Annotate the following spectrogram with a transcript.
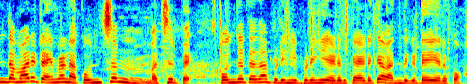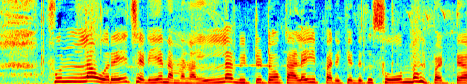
இந்த மாதிரி டைமில் நான் கொஞ்சம் வச்சுருப்பேன். கொஞ்சத்தை தான் பிடுங்கி பிடுங்கி எடுக்க எடுக்க வந்துக்கிட்டே இருக்கும். ஃபுல்லாக ஒரே செடியை நம்ம நல்லா விட்டுட்டோம். களை பறிக்கிறதுக்கு சோம்பல் பட்டு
